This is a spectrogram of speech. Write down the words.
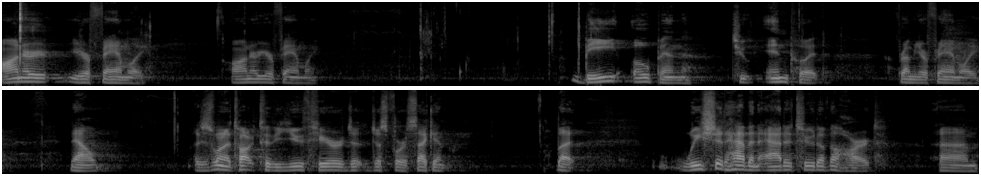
honor your family. Honor your family. Be open to input from your family. Now, I just want to talk to the youth here just for a second, but we should have an attitude of the heart um,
